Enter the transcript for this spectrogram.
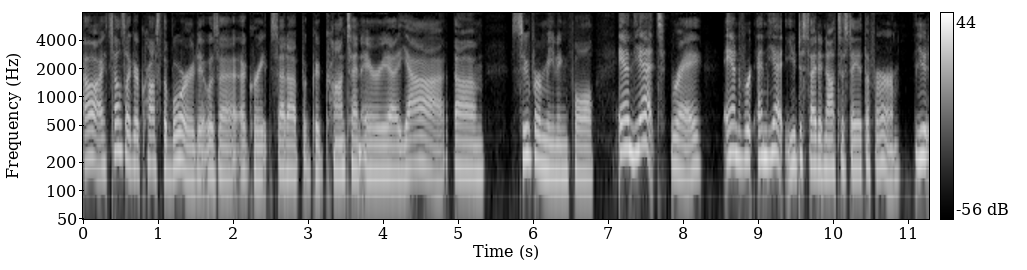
Oh, it sounds like across the board, it was a, a great setup, a good content area. Yeah, um, super meaningful. And yet, Ray, and and yet you decided not to stay at the firm. You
